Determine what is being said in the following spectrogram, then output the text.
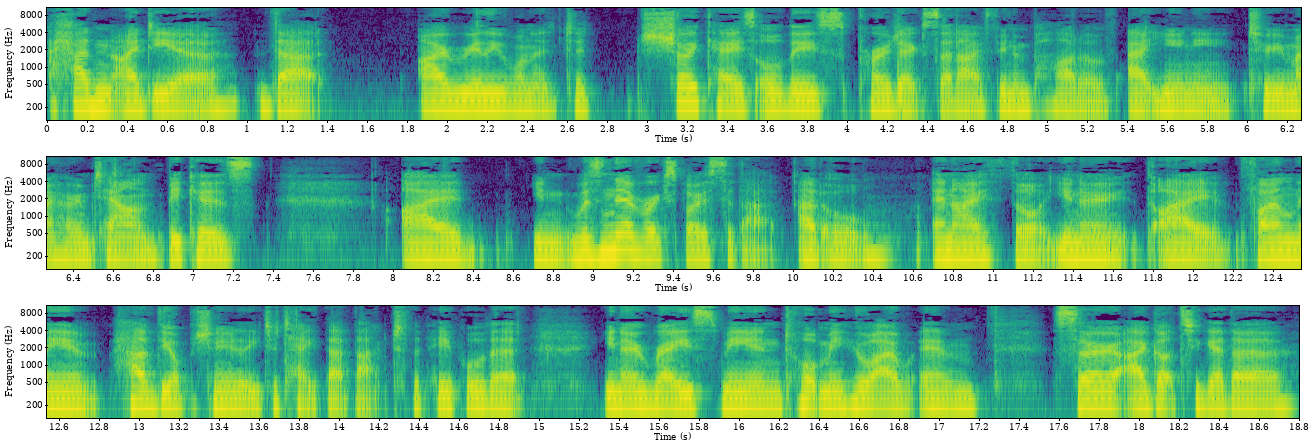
had an idea that I really wanted to showcase all these projects that I've been a part of at uni to my hometown because I you know, was never exposed to that at all. And I thought, you know, I finally have the opportunity to take that back to the people that, you know, raised me and taught me who I am. So I got together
